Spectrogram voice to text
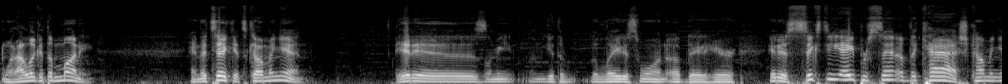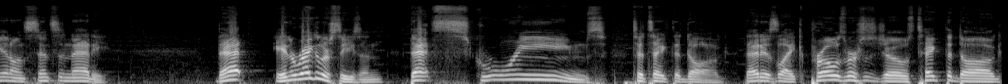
when I look at the money and the tickets coming in, it is let me let me get the, the latest one updated here. It is 68% of the cash coming in on Cincinnati. That in the regular season, that screams to take the dog. That is like pros versus Joes. Take the dog,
